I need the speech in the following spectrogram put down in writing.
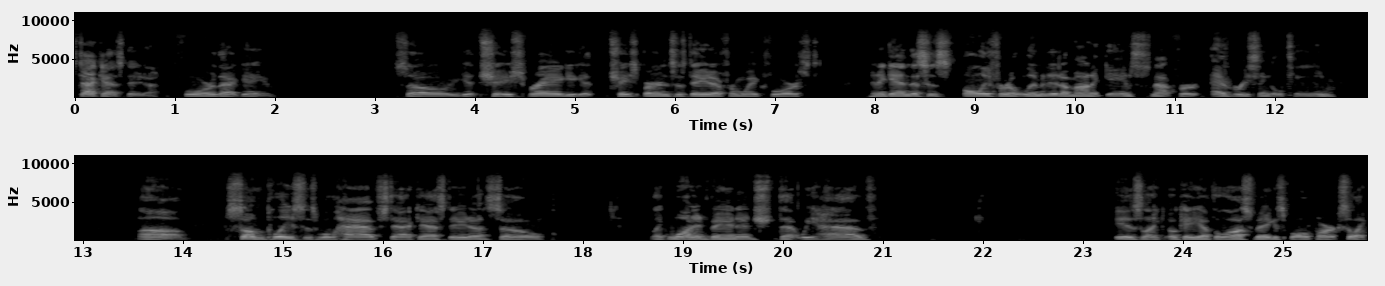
StatCast data for that game. So you get Chase Sprague, you get Chase Burns' data from Wake Forest, And again, this is only for a limited amount of games. It's not for every single team. Uh, some places will have Statcast data. So, like one advantage that we have is like okay, you have the Las Vegas ballpark, so like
